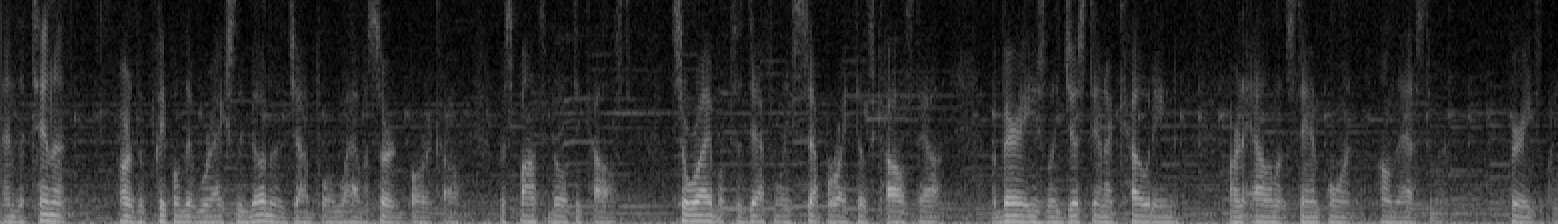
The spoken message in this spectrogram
and the tenant or the people that we're actually building the job for will have a certain part of cost, responsibility cost. So we're able to definitely separate those costs out very easily just in a coding or an element standpoint on the estimate very easily.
